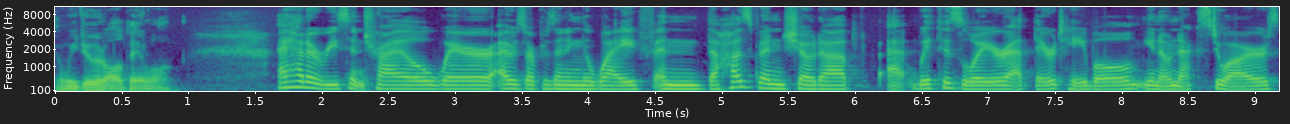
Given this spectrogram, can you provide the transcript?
and we do it all day long. I had a recent trial where I was representing the wife, and the husband showed up at, with his lawyer at their table, you know, next to ours.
